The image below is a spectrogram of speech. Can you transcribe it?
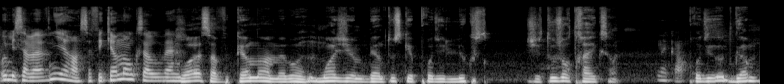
Oui, mais ça va venir. Ça fait qu'un an que ça a ouvert. Ouais, ça fait qu'un an. Mais bon, moi, j'aime bien tout ce qui est produit de luxe. J'ai toujours travaillé avec ça. D'accord. Produits de haut de gamme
